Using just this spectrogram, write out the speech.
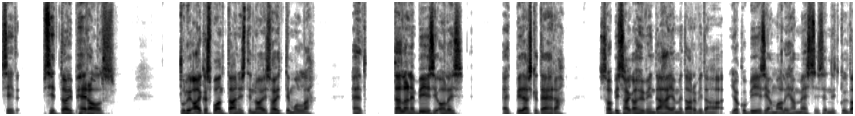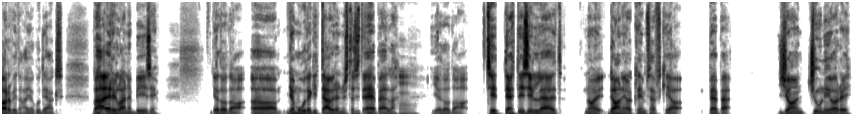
sit, sit toi Pedals tuli aika spontaanisti noi soitti mulle, että tällainen biisi olisi, että pitäisikö tehdä, sopisi aika hyvin tähän ja me tarvitaan joku biisi ja mä olin ihan messissä, että nyt kyllä tarvitaan joku, tiedäks, vähän erilainen biisi. Ja, tota, öö, ja muutenkin täydennystä sitten EPllä. Mm. Ja tota, sitten tehtiin silleen, että noi Daniel Klimsevski ja Pepe Jean Juniori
